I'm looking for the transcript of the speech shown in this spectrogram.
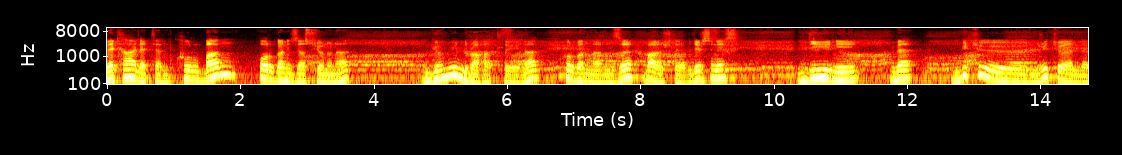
vekaleten kurban organizasyonuna gönül rahatlığıyla kurbanlarınızı bağışlayabilirsiniz. Dini ve bütün ritüeller,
